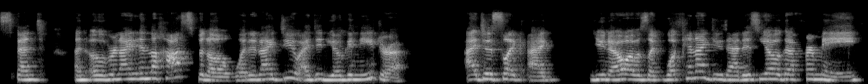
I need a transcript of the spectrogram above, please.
spent an overnight in the hospital. What did I do? I did yoga nidra. I just like, I you know i was like what can i do that is yoga for me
